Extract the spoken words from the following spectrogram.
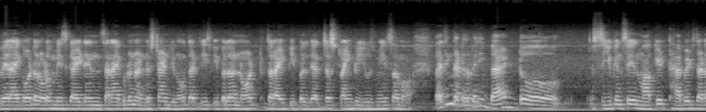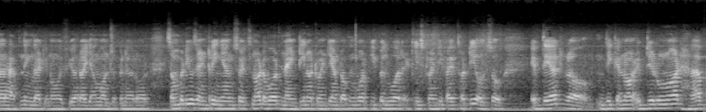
where I got a lot of misguidance, and I couldn't understand, you know, that these people are not the right people; they are just trying to use me somehow. I think that is a very bad. Uh, you can say market habits that are happening that you know if you are a young entrepreneur or somebody who's entering young so it's not about 19 or 20 i'm talking about people who are at least 25 30 also if they are uh, they cannot if they do not have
